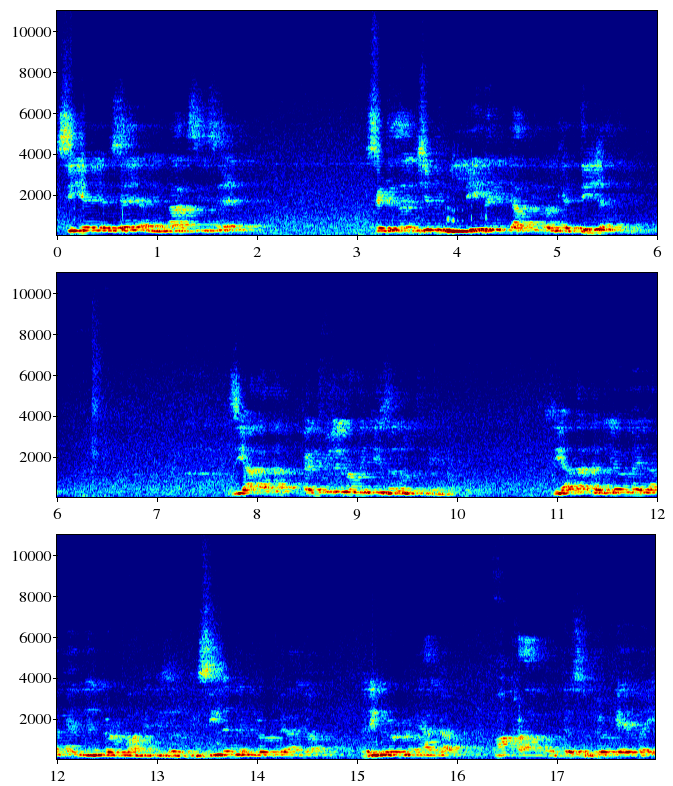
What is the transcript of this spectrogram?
سی اے اے سے یا این آر سی سے سٹیزن شپ لی نہیں جاتی بلکہ دی جاتی زیادہ کنفیوژن ہونے کی ضرورت نہیں ہے۔ زیادہ گلیوں میں جا کے مین روڈ کو آنے کی ضرورت نہیں۔ سیدھے مین روڈ پہ آ جاؤ، رنگ روڈ میں آ جاؤ، وہاں کھڑا ہو کے سوچو کہ بھائی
